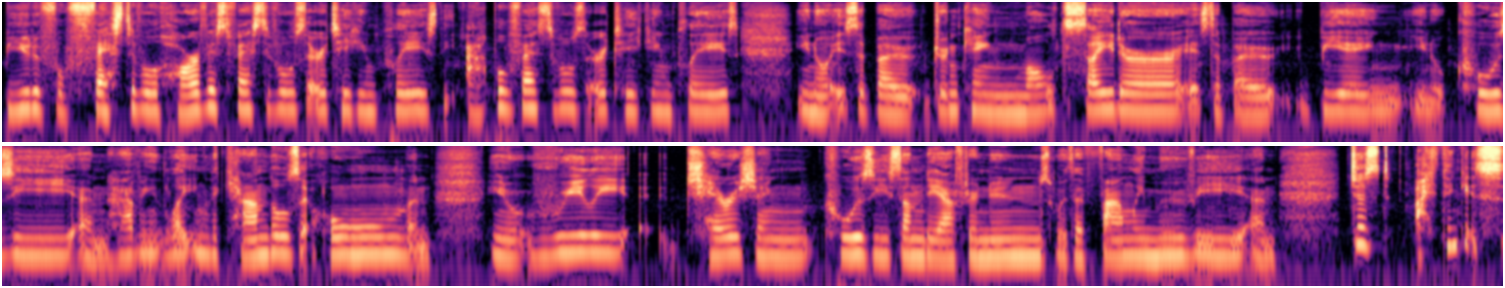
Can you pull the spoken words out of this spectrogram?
beautiful festival harvest festivals that are taking place the apple festivals that are taking place. You know it's about drinking mulled cider. It's about being you know cozy and having lighting the candles at home and you know really cherishing cozy sunday afternoons with a family movie. And just i think it's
